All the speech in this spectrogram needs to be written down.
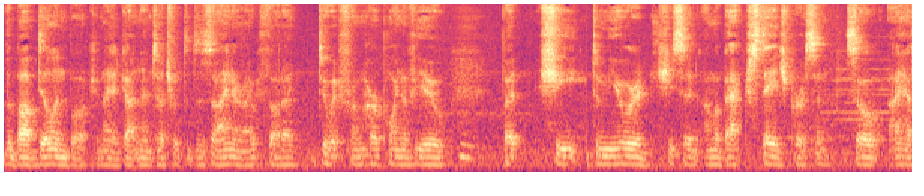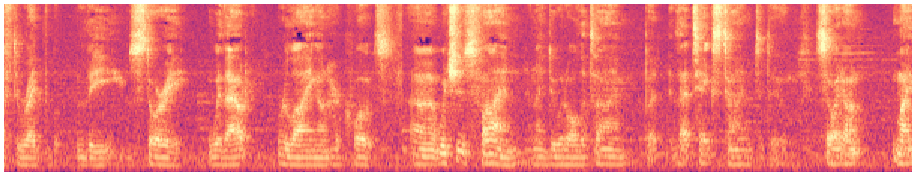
the Bob Dylan book, and I had gotten in touch with the designer. I thought I'd do it from her point of view, mm. but she demurred. She said, I'm a backstage person, so I have to write the, the story without relying on her quotes, uh, which is fine, and I do it all the time, but that takes time to do. So I don't, my,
